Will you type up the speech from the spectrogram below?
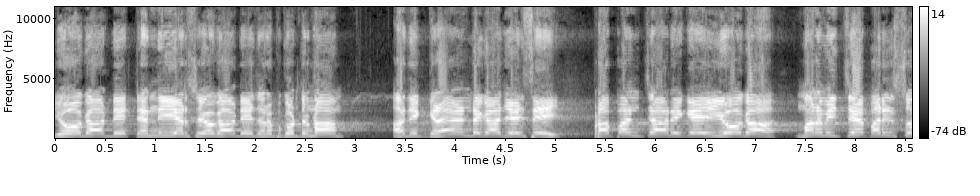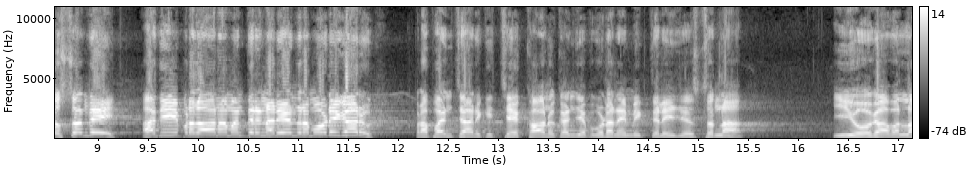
yoga day ten years yoga day జరుపుకుంటున్నాం. అది గ్రాండ్గా చేసి ప్రపంచానికే యోగా మనం ఇచ్చే పరిస్థితి వస్తుంది. అది ప్రధానమంత్రి నరేంద్ర మోడీ గారు ప్రపంచానికి ఇచ్చే కానుకని చెప్పి కూడా నేను మీకు తెలియజేస్తున్నా. ఈ యోగా వల్ల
